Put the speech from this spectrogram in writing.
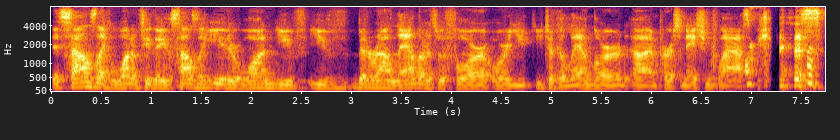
it sounds like one of two things. It sounds like either one, you've you've been around landlords before, or you you took a landlord uh, impersonation class because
